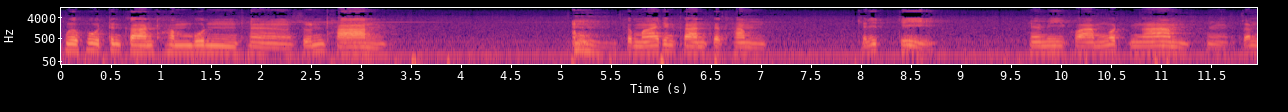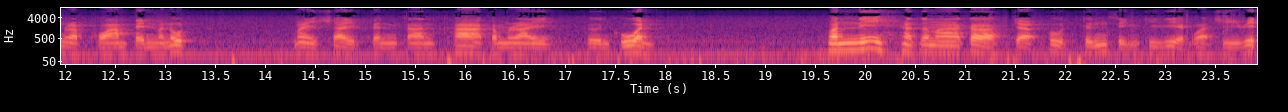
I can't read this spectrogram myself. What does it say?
เมื่อพูดถึงการทำบุญสุนทานก็หมายถึงการกระทำชนิดที่ มีความงดงามสำหรับความเป็นมนุษย์ ไม่ใช่เป็นการค่ากำไรเกินควร วันนี้อาตมาก็จะพูดถึงสิ่งที่เรียกว่าชีวิต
